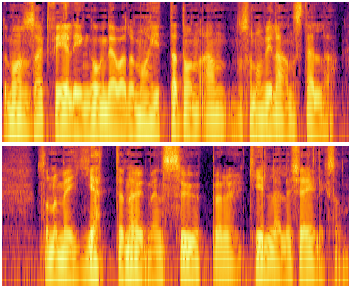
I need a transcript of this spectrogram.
De har som sagt fel ingång där de har hittat någon an, som de vill anställa. Som de är jättenöjd med, en superkille eller tjej liksom.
